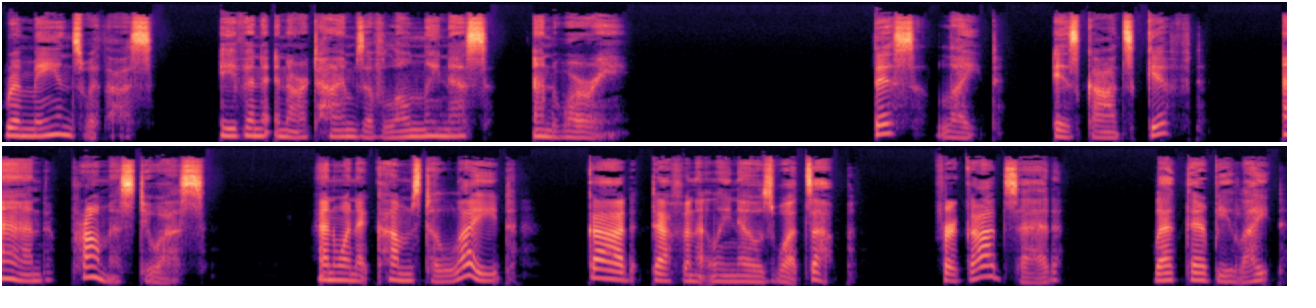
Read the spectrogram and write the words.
remains with us, even in our times of loneliness and worry. This light is God's gift and promise to us. And when it comes to light, God definitely knows what's up. For God said, Let there be light,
